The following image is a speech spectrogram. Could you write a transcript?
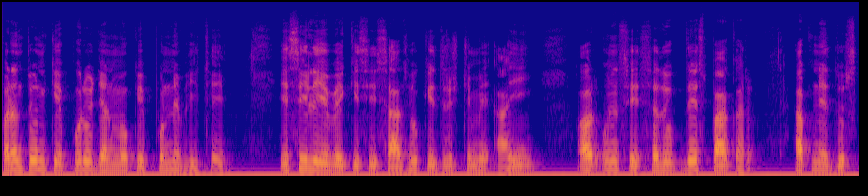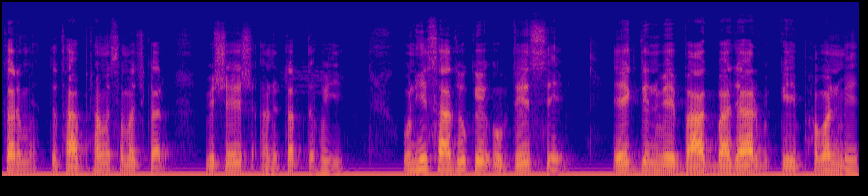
परंतु उनके पूर्व जन्मों के पुण्य भी थे। इसीलिए वे किसी साधु की दृष्टि में आई और उनसे सदुपदेश पाकर अपने दुष्कर्म तथा भ्रम समझकर विशेष अनुतप्त हुई। उन्हीं साधु के उपदेश से एक दिन वे बाग बाज़ार के भवन में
